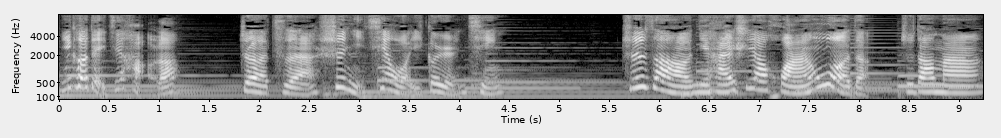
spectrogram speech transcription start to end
你可得记好了，这次是你欠我一个人情，迟早你还是要还我的，知道吗？”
